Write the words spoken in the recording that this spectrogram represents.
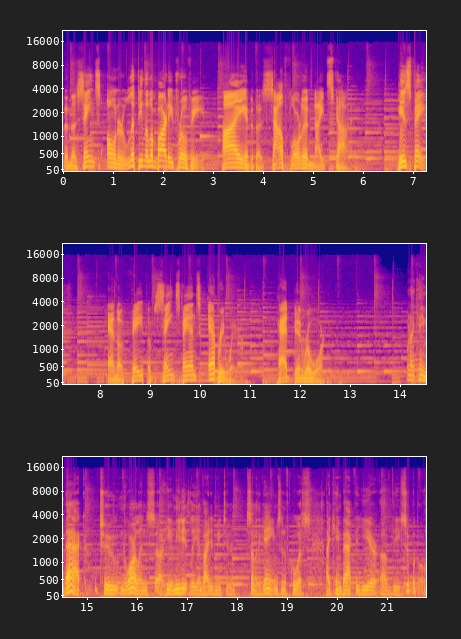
than the Saints owner lifting the Lombardi trophy high into the South Florida night sky. His faith and the faith of Saints fans everywhere had been rewarded. When I came back to New Orleans, uh, he immediately invited me to some of the games, and of course, I came back the year of the Super Bowl.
